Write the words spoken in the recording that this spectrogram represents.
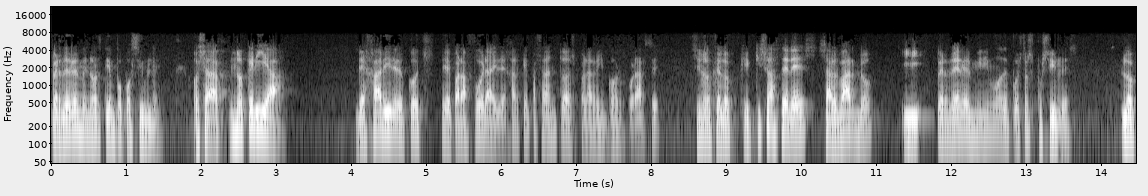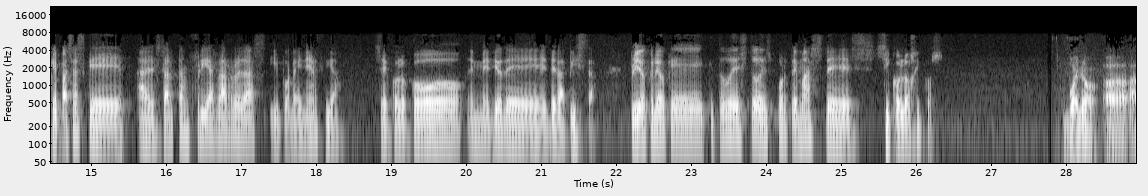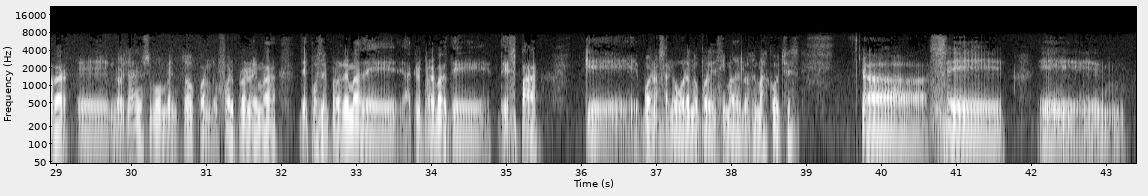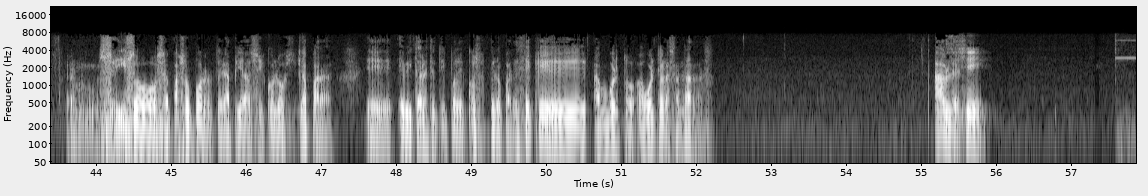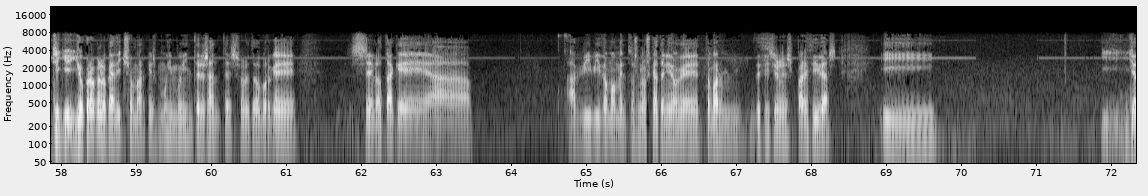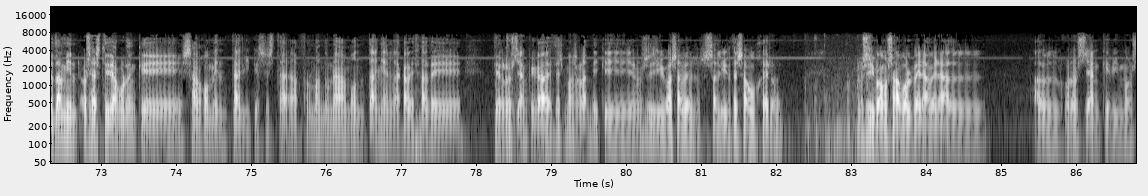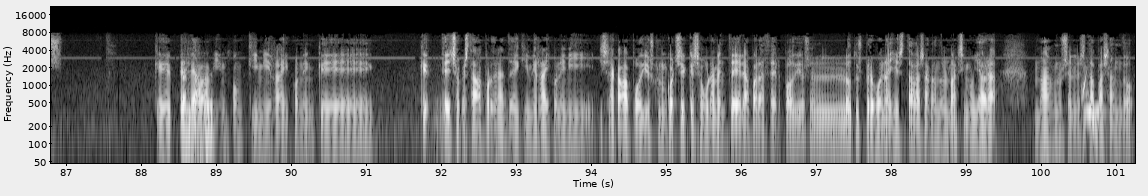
perder el menor tiempo posible. O sea, no quería dejar ir el coche para afuera y dejar que pasaran todas para reincorporarse, sino que lo que quiso hacer es salvarlo y perder el mínimo de puestos posibles. Lo que pasa es que al estar tan frías las ruedas y por la inercia, se colocó en medio de, la pista. Pero yo creo que, todo esto es por temas de psicológicos. Bueno, a ver, eh, Grosjean en su momento, cuando fue el problema, después del problema de, aquel problema de, Spa, que, bueno, salió volando por encima de los demás coches, ah, se, eh, se hizo, o sea, pasó por terapia psicológica para eh, evitar este tipo de cosas, pero parece que han vuelto, ha vuelto a las andadas. Hablen. Sí. yo creo que lo que ha dicho Mark es muy, muy interesante, sobre todo porque se nota que ha, ha vivido momentos en los que ha tenido que tomar decisiones parecidas y, y yo también, o sea, estoy de acuerdo en que es algo mental y que se está formando una montaña en la cabeza de, de Grosjean que cada vez es más grande y que yo no sé si vas a ver salir de ese agujero. ¿eh? No sé si vamos a volver a ver al, al Grosjean que vimos que peleaba bien con Kimi Raikkonen, que, que de hecho que estaba por delante de Kimi Raikkonen y, y, sacaba podios con un coche que seguramente era para hacer podios el Lotus, pero bueno, ahí estaba sacando el máximo y ahora Magnussen le está pasando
